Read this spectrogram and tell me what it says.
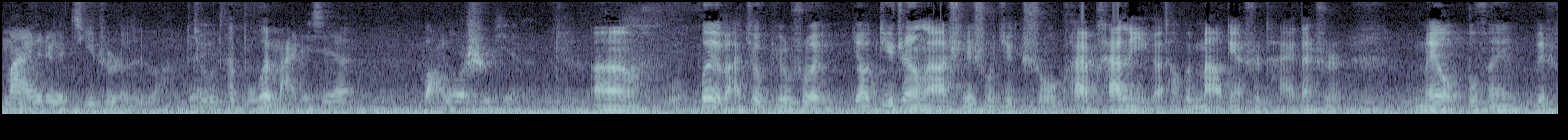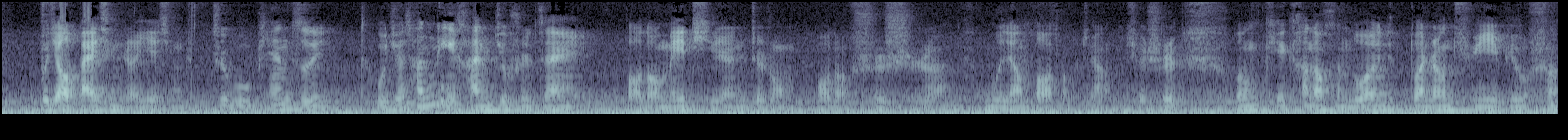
卖的这个机制的，对吧？对。就是他不会买这些网络视频。嗯，会吧？就比如说要地震了，谁手机手快拍了一个，他会卖到电视台。但是没有不分为什么不叫白行者夜行者。这部片子，我觉得它内涵就是在报道媒体人这种报道事实、无良报道这样。确实，我们可以看到很多断章取义，比如说。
